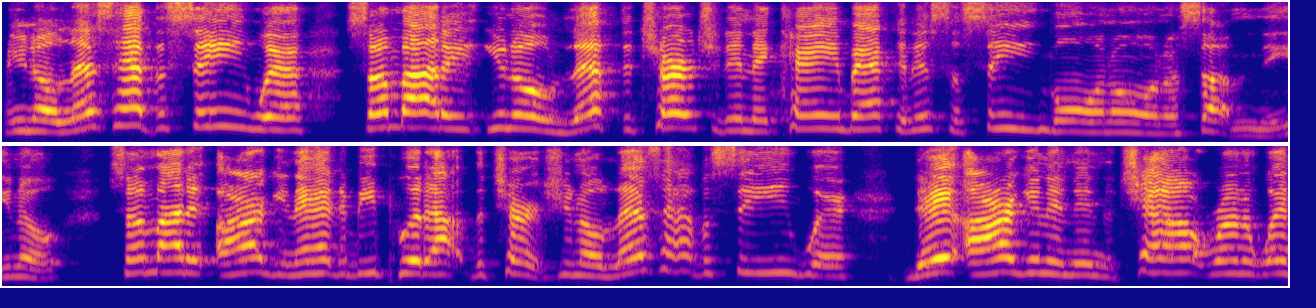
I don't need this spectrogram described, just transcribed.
you know, let's have the scene where somebody, you know, left the church and then they came back and it's a scene going on or something. You know, somebody arguing, they had to be put out the church. You know, let's have a scene where they arguing and then the child run away.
